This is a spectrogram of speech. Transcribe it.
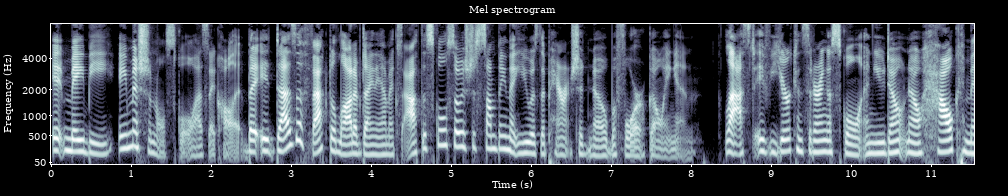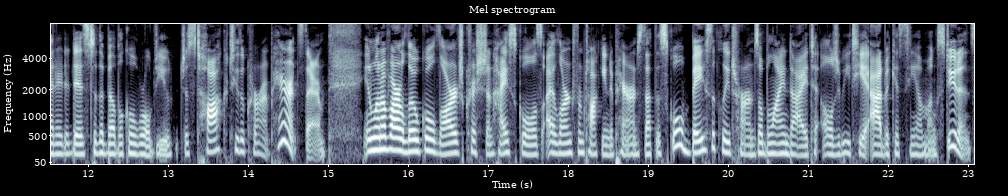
It may be a missional school, as they call it, but it does affect a lot of dynamics at the school. So it's just something that you, as the parent, should know before going in. Last, if you're considering a school and you don't know how committed it is to the biblical worldview, just talk to the current parents there. In one of our local large Christian high schools, I learned from talking to parents that the school basically turns a blind eye to LGBT advocacy among students,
